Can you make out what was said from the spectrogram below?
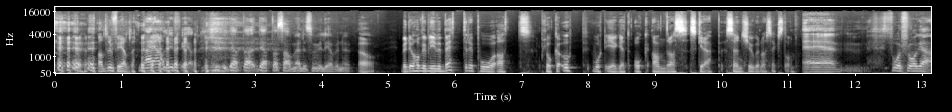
aldrig fel. Nej, aldrig fel. I detta, detta samhälle som vi lever nu. Ja. Men det har vi blivit bättre på att plocka upp vårt eget och andras skräp sedan 2016? Eh, svår fråga.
